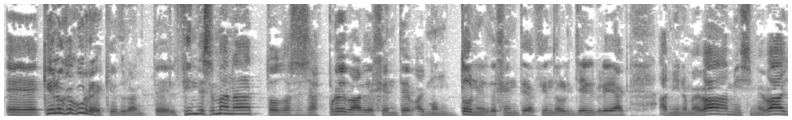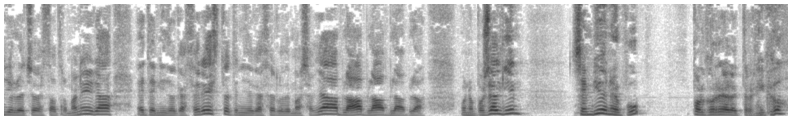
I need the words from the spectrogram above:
Eh, ¿Qué es lo que ocurre? Que durante el fin de semana todas esas pruebas de gente, hay montones de gente haciendo el jailbreak, a mí no me va, a mí sí me va, yo lo he hecho de esta otra manera, he tenido que hacer esto, he tenido que hacerlo de más allá, bla, bla, bla, bla. Bueno, pues alguien se envió en EPUB por correo electrónico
